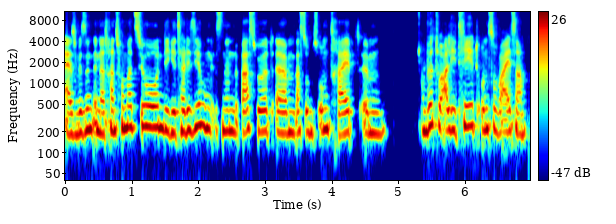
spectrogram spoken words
Also wir sind in der Transformation, Digitalisierung ist ein Buzzword, ähm, was uns umtreibt, ähm, Virtualität und so weiter.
